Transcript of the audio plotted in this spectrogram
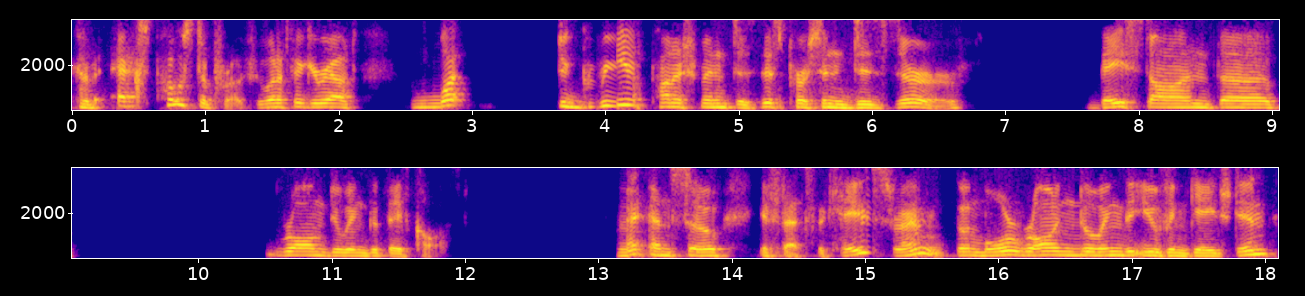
kind of ex post approach. We want to figure out what degree of punishment does this person deserve based on the wrongdoing that they've caused. Right? And so, if that's the case, right, the more wrongdoing that you've engaged in,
